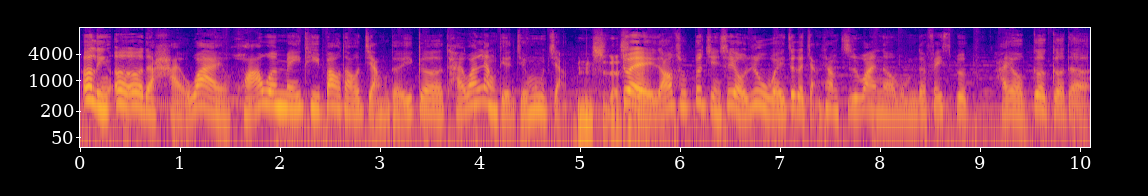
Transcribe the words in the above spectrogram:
二零二二的海外华文媒体报道奖的一个台湾亮点节目奖。嗯，是的，对。是的。然后除不仅是有入围这个奖项之外呢，我们的 Facebook 还有各个的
